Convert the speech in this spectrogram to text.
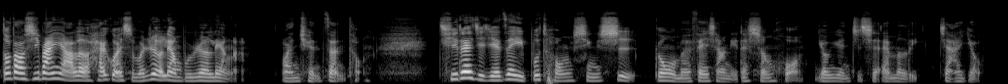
都到西班牙了，还管什么热量不热量啊？完全赞同。期待姐姐再以不同形式跟我们分享你的生活。永远支持 Emily，加油！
